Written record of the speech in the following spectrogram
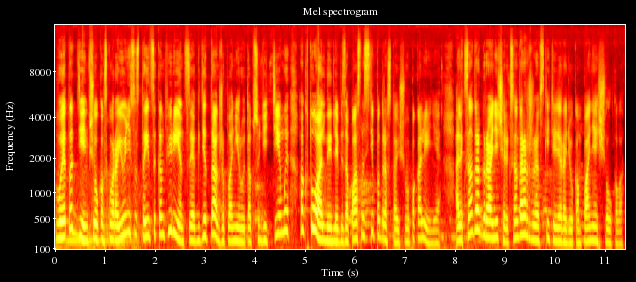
В этот день в Щелковском районе состоится конференция, где также планируют обсудить темы, актуальные для безопасности подрастающего поколения. Александра Гранич, Александр Александр Ржевский, телерадиокомпания «Щелково».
